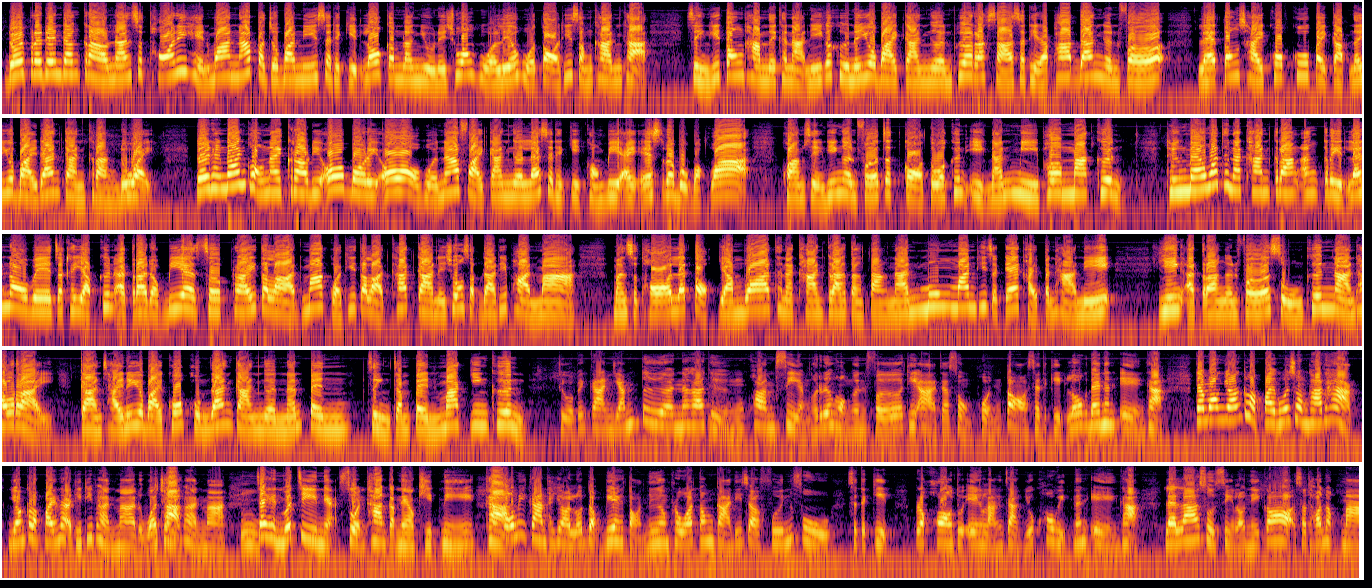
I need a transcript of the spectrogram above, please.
โดยประเด็นดังกล่าวนั้นสะท้อนให้เห็นว่าณปัจจุบันนี้เศรษฐกิจโลกกำลังอยู่ในช่วงหัวเลี้ยวหัวต่อที่สำคัญค่ะสิ่งที่ต้องทำในขณะนี้ก็คือนโยบายการเงินเพื่อรักษาเสถียรภาพด้านเงินเฟ้อ และต้องใช้ควบคู่ไปกับนโยบายด้านการคลังด้วย โดยทางด้านของนายคราวดิโอโบริโอหัวหน้าฝ่ายการเงินและเศรษฐกิจของ BIS ระบุบอกว่า ความเสี่ยงที่เงินเฟ้อจะก่อตัวขึ้นอีกนั้นมีเพิ่มมากขึ้นถึงแม้ว่าธนาคารกลางอังกฤษและนอร์เวย์จะขยับขึ้นอัตราดอกเบี้ยเซอร์ไพรส์ตลาดมากกว่าที่ตลาดคาดการณ์ในช่วงสัปดาห์ที่ผ่านมา มันสะท้อนและตอกย้ำว่าธนาคารกลางต่างๆ นั้นมุ่งมั่นที่จะแก้ไขปัญหานี้ ยิ่งอัตราเงินเฟ้อสูงขึ้นนานเท่าไหร่ การใช้นโยบายควบคุมด้านการเงินนั้นเป็นสิ่งจำเป็นมากยิ่งขึ้น ถือว่าเป็นการย้ำเตือนนะคะ ถึงความเสี่ยงเรื่องของเงินเฟ้อที่อาจจะส่งผลต่อเศรษฐกิจโลกได้นั่นเองค่ะ แต่มองย้อนกลับไปคุณผู้ชมคะถ้าหากย้อนกลับไปตั้งแต่อาทิตย์ที่ผ่านมาหรือว่าช่วงค่ะที่ผ่านมาอืมจะเห็นว่าจีนเนี่ยส่วนทางกับแนวคิดนี้ค่ะเขามีการทยอยลดดอกเบี้ยอย่างต่อเนื่องเพราะว่าต้องการที่จะฟื้นฟูเศรษฐกิจประคองตัวเองหลังจากยุคโควิดนั่นเองค่ะ และล่าสุดสิ่งเหล่านี้ก็สะท้อนออกมา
